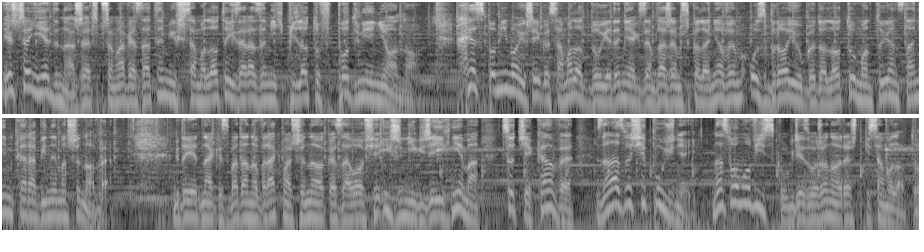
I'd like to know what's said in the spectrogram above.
Jeszcze jedna rzecz przemawia za tym, iż samoloty i zarazem ich pilotów podmieniono. Hess, pomimo iż jego samolot był jedynie egzemplarzem szkoleniowym, uzbroił go do lotu, montując na nim karabiny maszynowe. Gdy jednak zbadano wrak maszyny, okazało się, iż nigdzie ich nie ma. Co ciekawe, znalazły się później, na złomowisku, gdzie złożono resztki samolotu.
